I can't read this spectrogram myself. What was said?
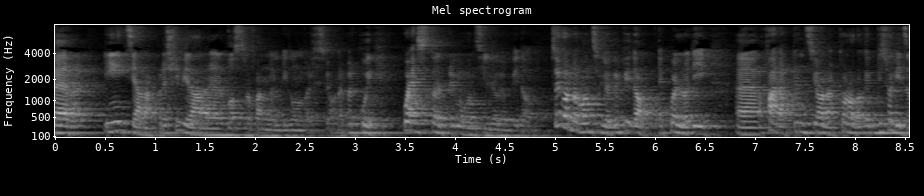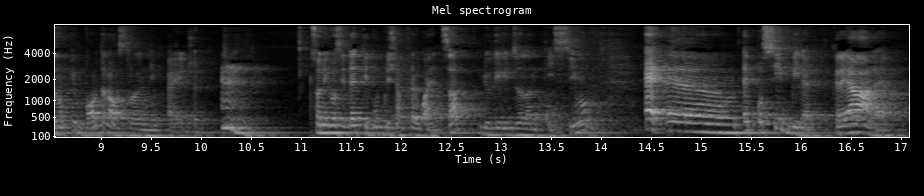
per iniziare a precipitare nel vostro funnel di conversione. Per cui questo è il primo consiglio che vi do. Il secondo consiglio che vi do è quello di eh, fare attenzione a coloro che visualizzano più volte la vostra landing page. Sono i cosiddetti pubblici a frequenza, li utilizzo tantissimo. E, eh, è possibile creare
